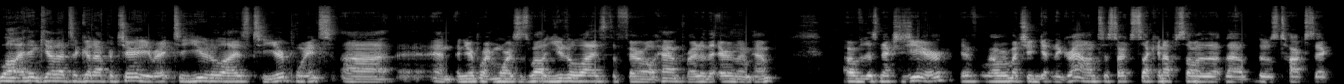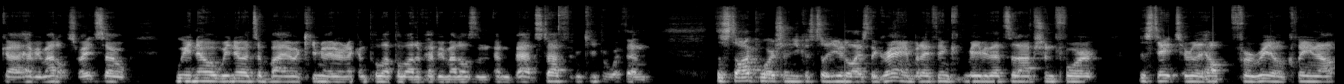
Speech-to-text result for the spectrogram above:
Well, I think yeah, that's a good opportunity, right? To utilize, to your point, uh, and, and your point, Morris, as well. Utilize the feral hemp, right, or the heirloom hemp, over this next year, if however much you can get in the ground to start sucking up some of the, the, those toxic uh, heavy metals, right? So we know we know it's a bioaccumulator and it can pull up a lot of heavy metals and, and bad stuff and keep it within the stalk portion. You can still utilize the grain, but I think maybe that's an option for the state to really help for real clean out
